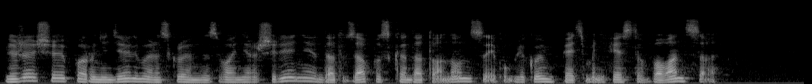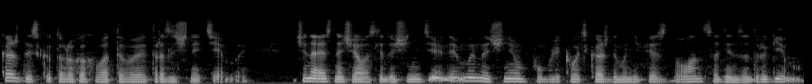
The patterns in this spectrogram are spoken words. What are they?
В ближайшие пару недель мы раскроем название расширения, дату запуска, дату анонса и публикуем 5 манифестов баланса, каждый из которых охватывает различные темы. Начиная с начала следующей недели, мы начнем публиковать каждый манифест баланса один за другим.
